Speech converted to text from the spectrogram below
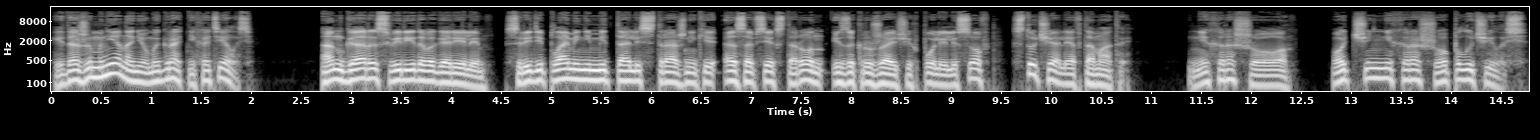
и даже мне на нем играть не хотелось. Ангары Свиридова горели, среди пламени метались стражники, а со всех сторон из окружающих поле лесов стучали автоматы. Нехорошо, очень нехорошо получилось.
